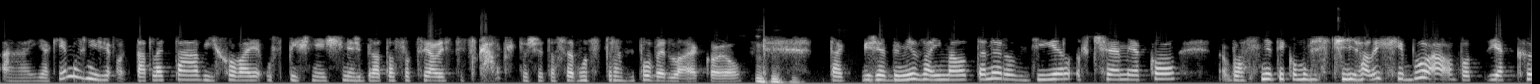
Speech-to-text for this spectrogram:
A jak je možné, že tato výchova je úspěšnější, než byla ta socialistická, protože ta se moc teda nepovedla, jako jo. Takže by mě zajímal ten rozdíl, v čem jako vlastně ty komunisti dělali chybu a jak eh,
